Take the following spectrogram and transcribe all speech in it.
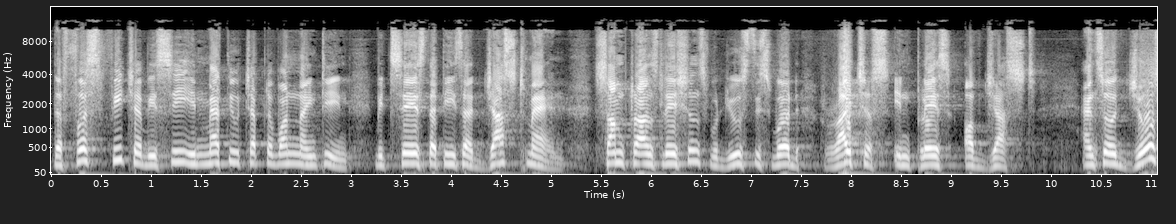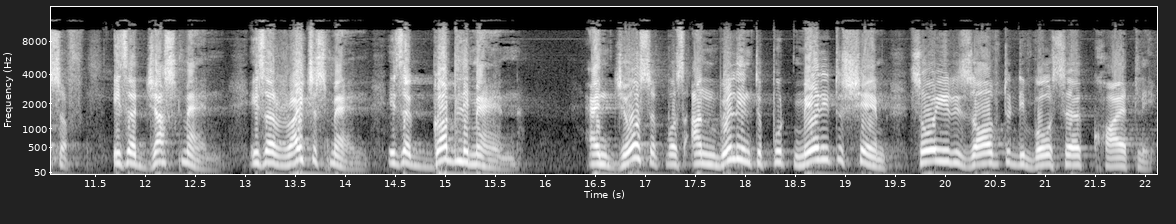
The first feature we see in Matthew chapter 119, which says that he's a just man. Some translations would use this word righteous in place of just. And so Joseph is a just man, is a righteous man, is a godly man. And Joseph was unwilling to put Mary to shame, so he resolved to divorce her quietly.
